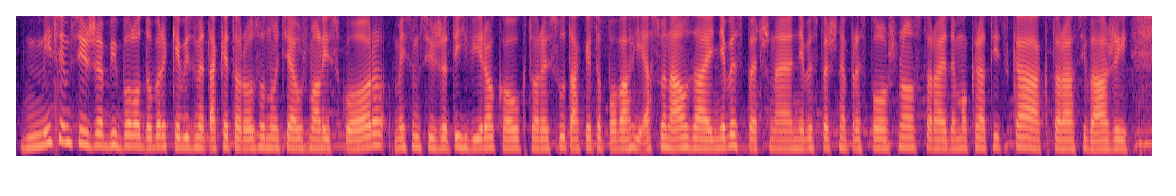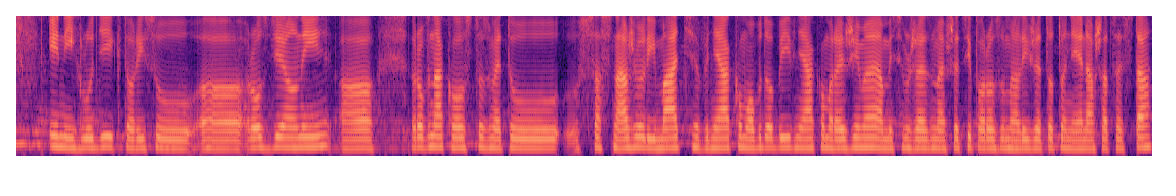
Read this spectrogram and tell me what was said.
Myslím si, že by bolo dobre, keby sme takéto rozhodnutia už mali skôr. Myslím si, že tých výrokov, ktoré sú takéto povahy a sú naozaj nebezpečné, nebezpečné pre spoločnosť, ktorá je demokratická a ktorá si váži iných ľudí, ktorí sú uh, rozdielní. Uh, rovnako to sme tu sa snažili mať v nejakom období, v nejakom režime a myslím, že sme všetci porozumeli, že toto nie je naša cesta.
